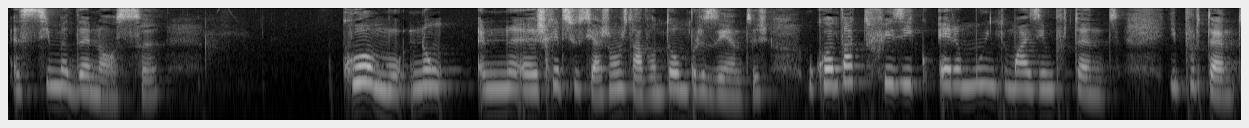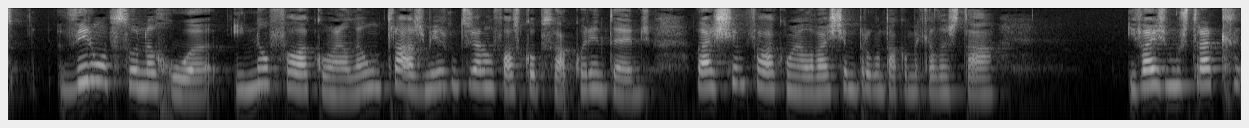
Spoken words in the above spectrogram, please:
acima da nossa, como não, as redes sociais não estavam tão presentes, o contacto físico era muito mais importante. E, portanto, ver uma pessoa na rua e não falar com ela é um traje, mesmo que tu já não fales com a pessoa há 40 anos, vais sempre falar com ela, vais sempre perguntar como é que ela está e vais mostrar que,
